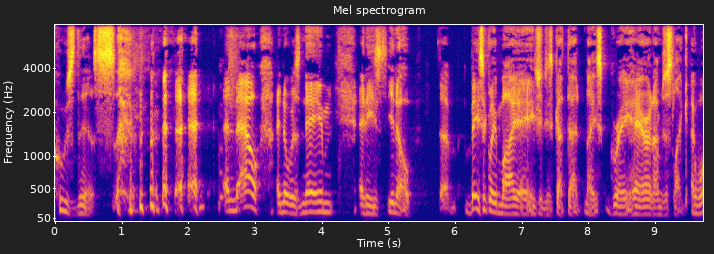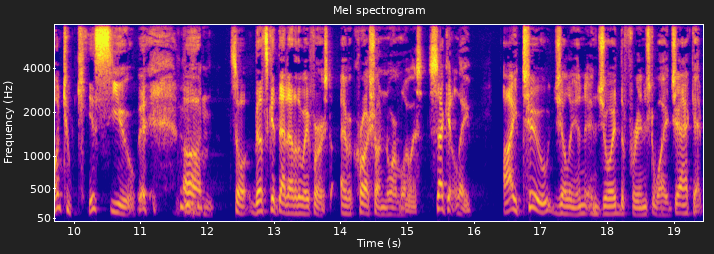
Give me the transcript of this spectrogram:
Who's this? and now I know his name, and he's, you know, uh, basically my age, and he's got that nice gray hair. And I'm just like, I want to kiss you. um, so let's get that out of the way first. I have a crush on Norm Lewis. Secondly, I too, Jillian, enjoyed the fringed white jacket.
